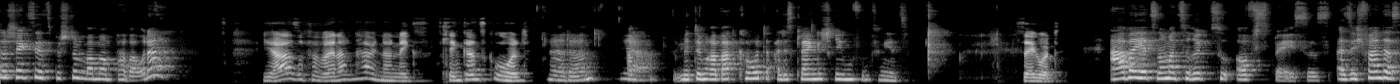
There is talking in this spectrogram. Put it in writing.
Das schenkst du jetzt bestimmt Mama und Papa, oder? Ja, also für Weihnachten habe ich noch nichts. Klingt ganz gut. Ja, dann. Ja. Mit dem Rabattcode, alles klein geschrieben, funktioniert's. Sehr gut. Aber jetzt nochmal zurück zu Offspaces. Also ich fand das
